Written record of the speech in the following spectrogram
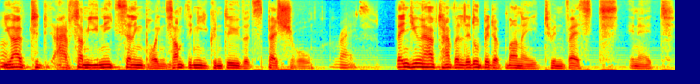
You have to have some unique selling point, something you can do that's special. Right. Then you have to have a little bit of money to invest in it.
